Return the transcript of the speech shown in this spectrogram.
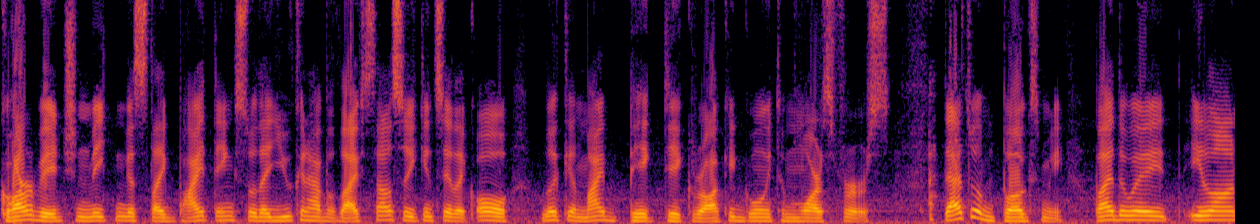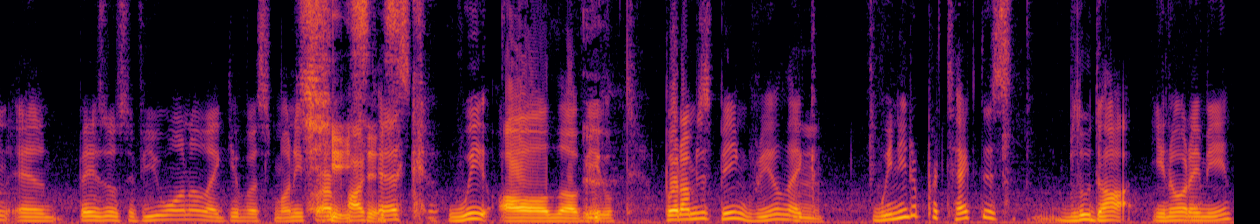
garbage and making us like buy things so that you can have a lifestyle. So you can say like oh look at my big dick rocket going to mars first. That's what bugs me. By the way elon and bezos if you want to like give us money for our podcast we all love you. But i'm just being real like Hmm. we need to protect this blue dot. You know what i mean?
